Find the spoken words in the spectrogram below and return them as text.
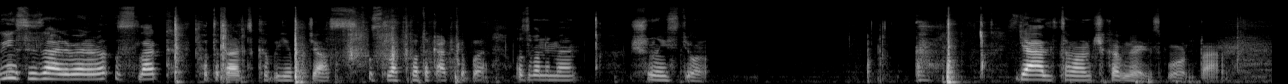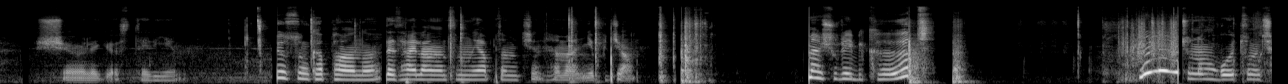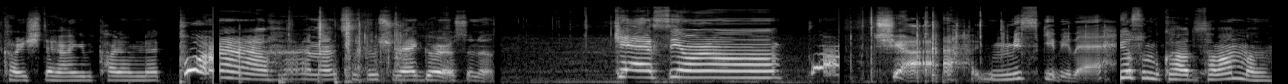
Bugün sizlerle beraber ıslak fotokartı kabı yapacağız. Islak fotokartı kabı. O zaman hemen şunu istiyorum. Geldi tamam çıkabiliriz buradan. Şöyle göstereyim. Biliyorsun kapağını. Detaylı anlatımını yaptığım için hemen yapacağım. Hemen şuraya bir kağıt. Şunun boyutunu çıkar işte herhangi bir kalemle. Puah! Hemen çizdim şuraya görüyorsunuz. Kesiyorum. Puah! Ça! Mis gibi be. Biliyorsun bu kağıdı tamam mı?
